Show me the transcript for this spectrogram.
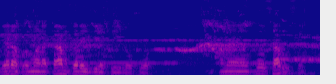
વેરા પ્રમાણે કામ કરી ગયા છે એ લોકો. અને બહુ સારું છે.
